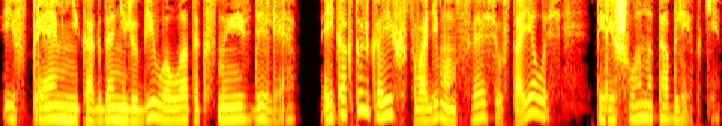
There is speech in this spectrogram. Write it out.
И впрямь никогда не любила латексные изделия и как только их с Вадимом связь устоялась, перешла на таблетки.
